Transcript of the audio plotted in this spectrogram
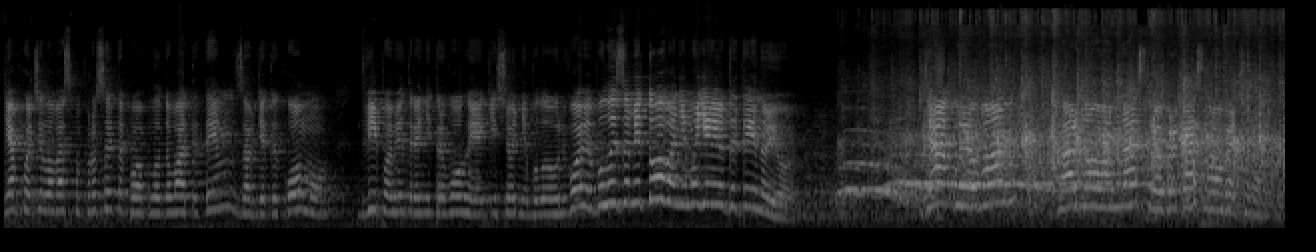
я б хотіла вас попросити поаплодувати тим, завдяки кому дві повітряні тривоги, які сьогодні були у Львові, були замітовані моєю дитиною. Дякую вам, гарного вам настрою, прекрасного вечора.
